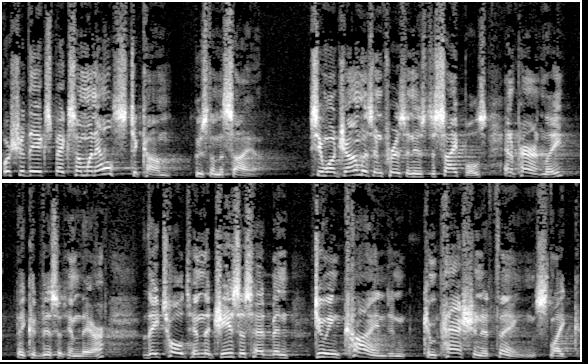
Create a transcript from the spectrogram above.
or should they expect someone else to come who's the Messiah? See, while John was in prison, his disciples, and apparently they could visit him there, they told him that Jesus had been doing kind and compassionate things like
